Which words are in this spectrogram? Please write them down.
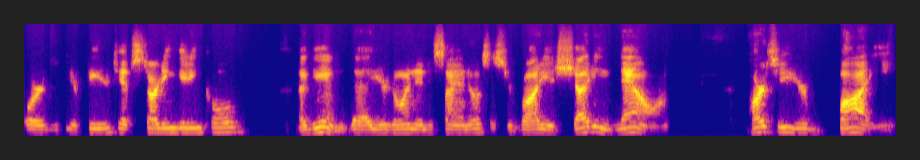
or your fingertips starting getting cold, again, that you're going into cyanosis. Your body is shutting down parts of your body,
